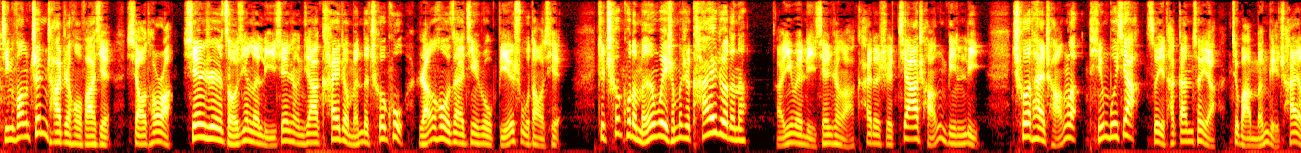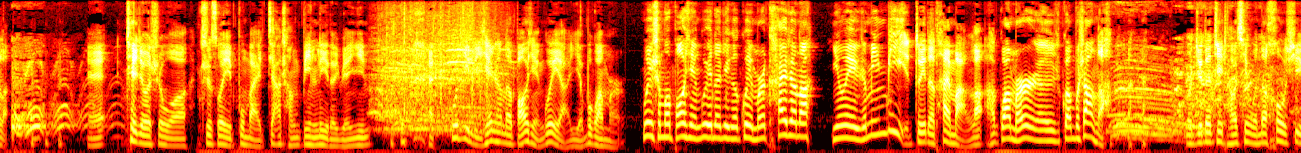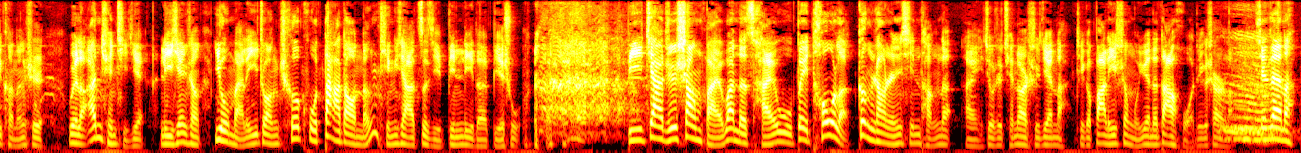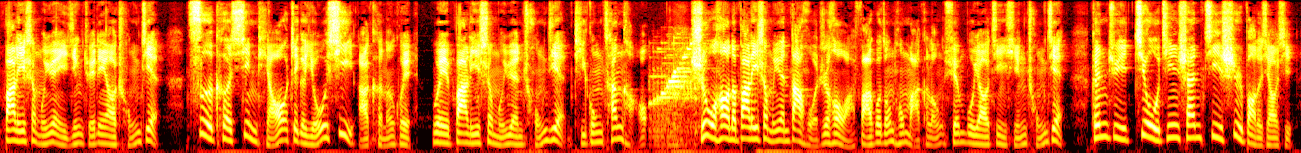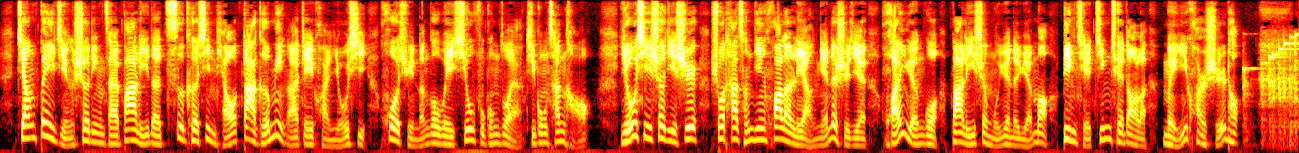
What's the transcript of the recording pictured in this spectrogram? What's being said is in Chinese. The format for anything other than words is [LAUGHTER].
警方侦查之后发现，小偷啊，先是走进了李先生家开着门的车库，然后再进入别墅盗窃。这车库的门为什么是开着的呢？啊，因为李先生啊开的是加长宾利，车太长了停不下，所以他干脆呀就把门给拆了。哎，这就是我之所以不买加长宾利的原因。哎，估计李先生的保险柜啊也不关门。为什么保险柜的这个柜门开着呢？因为人民币堆得太满了啊，关门呃关不上啊。[LAUGHS] 我觉得这条新闻的后续可能是为了安全起见，李先生又买了一幢车库大到能停下自己宾利的别墅。[LAUGHS] 比价值上百万的财物被偷了更让人心疼的，哎，就是前段时间呢这个巴黎圣母院的大火这个事儿了。现在呢，巴黎圣母院已经决定要重建《刺客信条》这个游戏啊，可能会。为巴黎圣母院重建提供参考。十五号的巴黎圣母院大火之后啊，法国总统马克龙宣布要进行重建。根据《旧金山纪事报》的消息，将背景设定在巴黎的《刺客信条：大革命》啊这一款游戏，或许能够为修复工作呀提供参考。游戏设计师说，他曾经花了两年的时间还原过巴黎圣母院的原貌，并且精确到了每一块石头。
